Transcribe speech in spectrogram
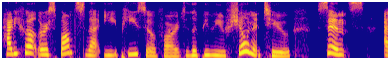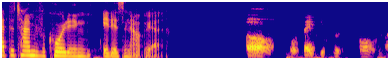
How do you feel about the response to that EP so far to the people you've shown it to, since at the time of recording it isn't out yet? Oh, well, thank you first of all. I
